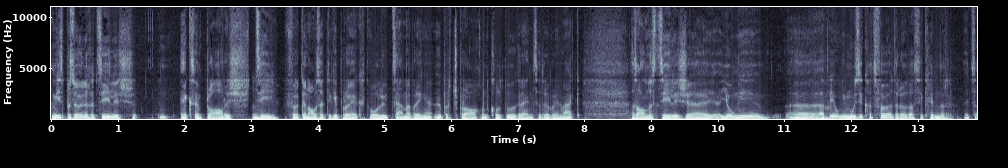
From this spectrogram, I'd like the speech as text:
Mein persönliches Ziel ist, exemplarisch zu sein für genau solche Projekte, die Leute zusammenbringen, über die Sprach- und Kulturgrenzen darüber hinweg. Ein anderes Ziel ist, äh, junge, äh, junge Musiker zu fördern, dass sie Kinder, jetzt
